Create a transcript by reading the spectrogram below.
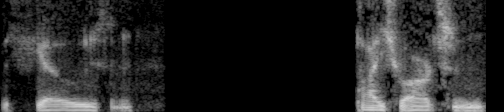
the shows and pie charts and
